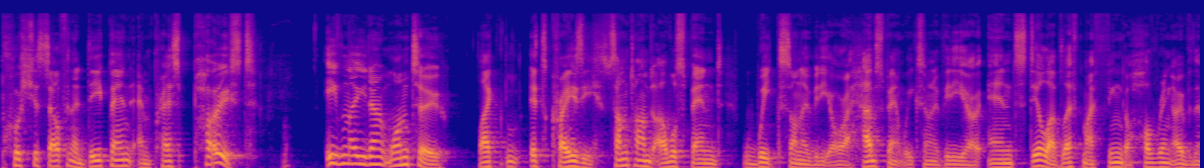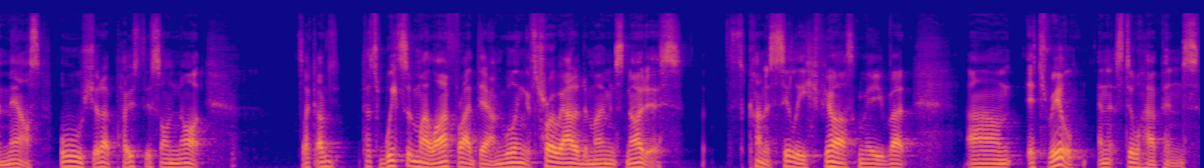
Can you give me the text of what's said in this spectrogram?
push yourself in the deep end and press post, even though you don't want to. Like, it's crazy. Sometimes I will spend weeks on a video, or I have spent weeks on a video, and still I've left my finger hovering over the mouse. Oh, should I post this or not? It's like, I've, that's weeks of my life right there. I'm willing to throw out at a moment's notice. It's kind of silly if you ask me, but um, it's real and it still happens.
